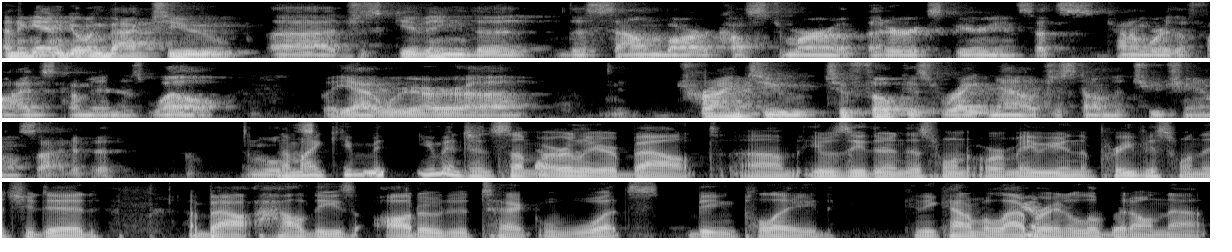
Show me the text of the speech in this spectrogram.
And again, going back to uh, just giving the the soundbar customer a better experience, that's kind of where the fives come in as well. But yeah, we are uh, trying to to focus right now just on the two channel side of it. And Now, Mike, you you mentioned something earlier about um, it was either in this one or maybe in the previous one that you did about how these auto detect what's being played. Can you kind of elaborate a little bit on that?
